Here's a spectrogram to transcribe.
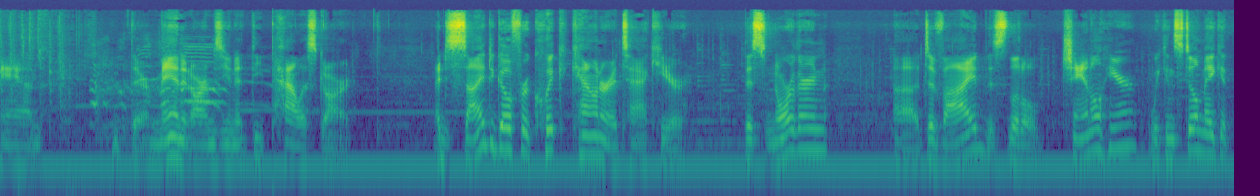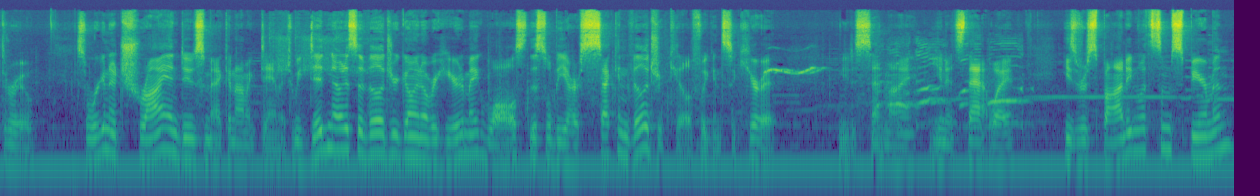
and their man at arms unit, the palace guard. I decide to go for a quick counter attack here. This northern uh, divide, this little channel here, we can still make it through. So we're going to try and do some economic damage. We did notice a villager going over here to make walls. This will be our second villager kill if we can secure it. I need to send my units that way. He's responding with some spearmen.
